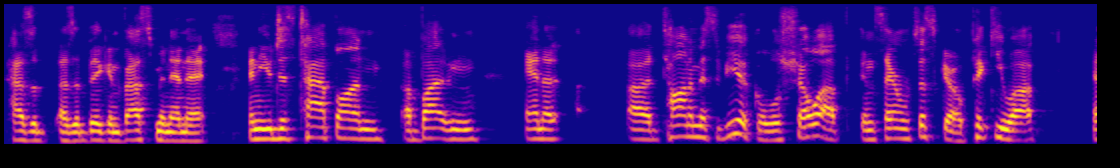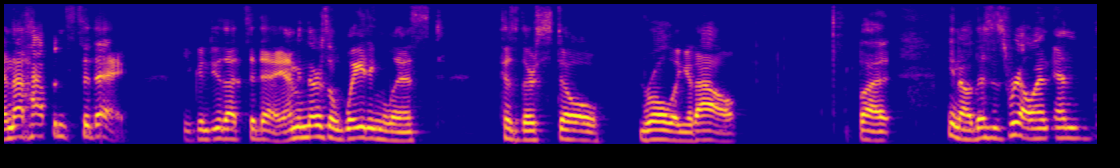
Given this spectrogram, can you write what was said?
has a has a big investment in it and you just tap on a button and a, autonomous vehicle will show up in San Francisco, pick you up, and that happens today. You can do that today. I mean, there's a waiting list because they're still rolling it out, but you know this is real. And, and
